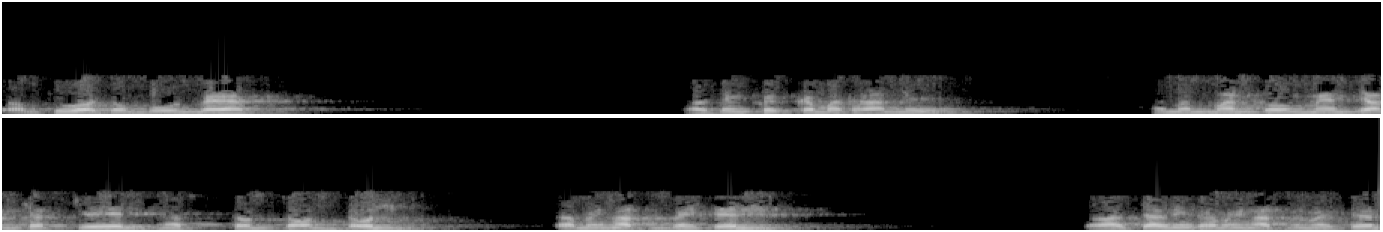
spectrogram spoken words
ความชั่วสมบูรณ์แบบเราจึงฝึกกรรมฐานนี่ให้มันมั่นคงแม่นยำชัดเจนหัดตนสอนตน ถ้าไม่หัดไม่เป็น สายใจนี่ถ้าไม่หัดมันไม่เป็น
